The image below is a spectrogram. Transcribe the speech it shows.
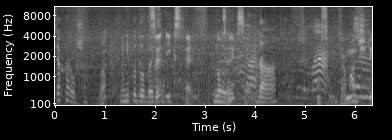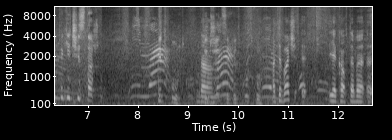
ця хороша. Да? Мені Це подобається. XL. Ну, Це XL. да. Ось і карманчики. Такі чиста, що під куртку. Да. Під джинси, під куртку. А ти бач, е, яка в тебе е,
